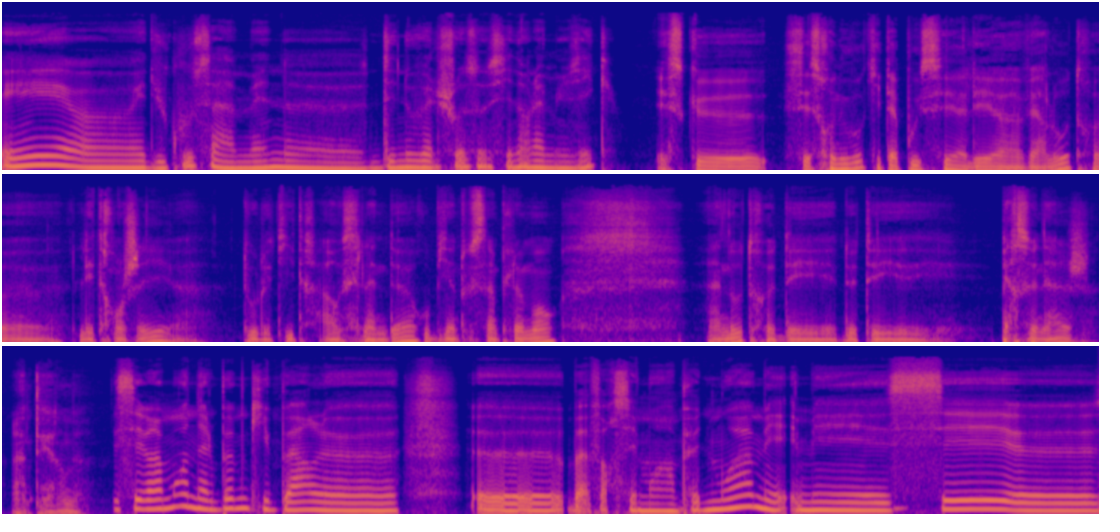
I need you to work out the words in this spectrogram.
Et, et du coup, ça amène des nouvelles choses aussi dans la musique. Est-ce que c'est ce renouveau qui t'a poussé à aller vers l'autre, l'étranger, d'où le titre Houselander, ou bien tout simplement un autre des, de tes personnages internes C'est vraiment un album qui parle euh, euh, bah forcément un peu de moi, mais, mais c'est euh,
